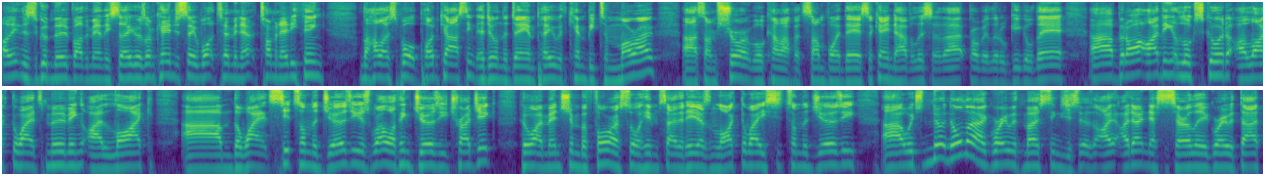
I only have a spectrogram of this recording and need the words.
I think this is a good move by the Manly Sea Eagles. I'm keen to see what Tom and Eddie think on the Hello Sport podcast. I think they're doing the DMP with Kempy tomorrow, uh, so I'm sure it will come up at some point there. So keen to have a listen to that. Probably a little giggle there. Uh, but I, I, think it looks good. I like the way it's moving. I like um, the way it sits on the jersey as well. I think Jersey Tragic, who I mentioned before, I saw him say that he doesn't like the way he sits on the jersey, uh, which no, normally I agree with most things he says. I, I don't necessarily agree with that.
